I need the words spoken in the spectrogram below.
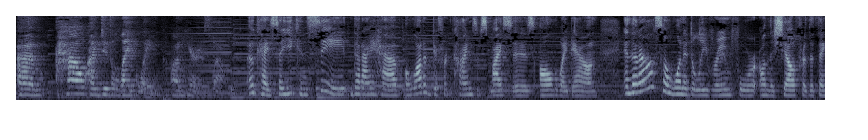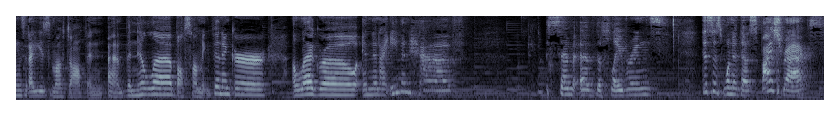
um, how I do the labeling on here as well. Okay, so you can see that I have a lot of different kinds of spices all the way down. And then I also wanted to leave room for on the shelf for the things that I use the most often. Uh, vanilla, balsamic vinegar, Allegro, and then I even have some of the flavorings. This is one of those spice racks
